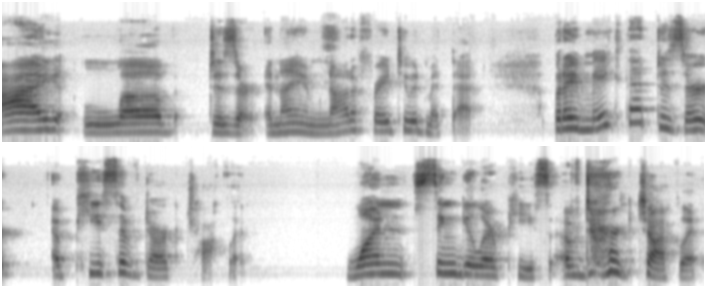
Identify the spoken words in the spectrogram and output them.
I love dessert, and I am not afraid to admit that. But I make that dessert a piece of dark chocolate one singular piece of dark chocolate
